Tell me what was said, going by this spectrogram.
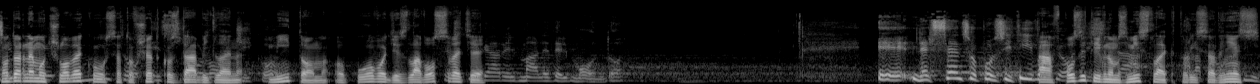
Modernému človeku sa to všetko zdá byť len mýtom o pôvode zla vo svete, a v pozitívnom zmysle, ktorý sa dnes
